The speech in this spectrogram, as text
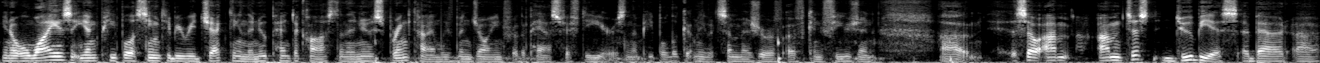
you know, why is it young people seem to be rejecting the new Pentecost and the new springtime we've been enjoying for the past 50 years? And then people look at me with some measure of, of confusion. Uh, so I'm, I'm just dubious about uh,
